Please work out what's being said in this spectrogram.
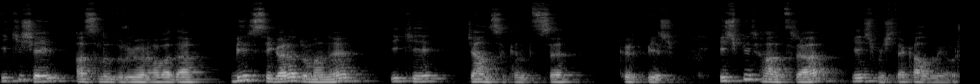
iki şey asılı duruyor havada. Bir sigara dumanı, iki can sıkıntısı. 41. Hiçbir hatıra geçmişte kalmıyor.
